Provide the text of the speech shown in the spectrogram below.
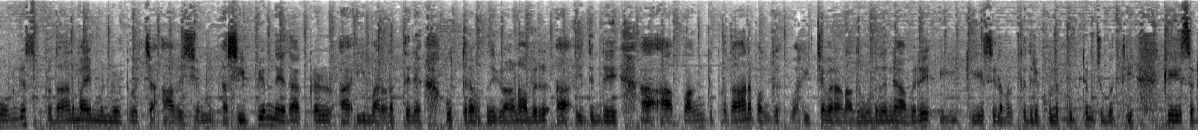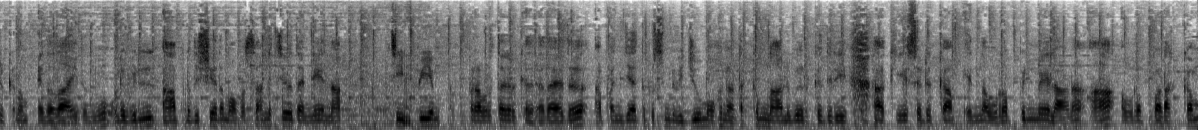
കോൺഗ്രസ് പ്രധാനമായും മുന്നോട്ട് വെച്ച ആവശ്യം സി പി എം നേതാക്കൾ ഈ മരണത്തിന് ഉത്തരവാദികളാണ് അവർ ഇതിന്റെ പങ്ക് പ്രധാന പങ്ക് വഹിച്ചവരാണ്. അതുകൊണ്ട് തന്നെ അവർ ഈ കേസിൽ അവർക്കെതിരെ കൊലക്കുറ്റം ചുമത്തി കേസെടുക്കണം എന്നതായിരുന്നു. ഒടുവിൽ ആ പ്രതിഷേധം അവസാനിച്ചത് തന്നെ സി പി എം പ്രവർത്തകർക്കെതിരെ അതായത് പഞ്ചായത്ത് പ്രസിഡന്റ് വിജു മോഹൻ അടക്കം നാലുപേർക്കെതിരെ കേസെടുക്കാം എന്ന ഉറപ്പിന്മേലാണ് ആ ഉറപ്പടക്കം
